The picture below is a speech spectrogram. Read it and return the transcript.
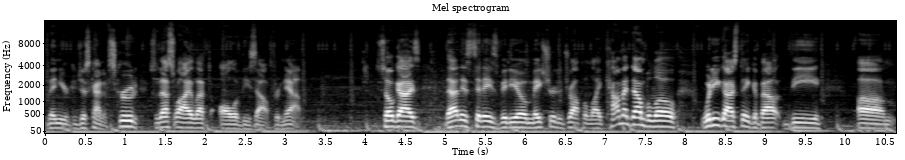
then you're just kind of screwed. So that's why I left all of these out for now. So guys, that is today's video. Make sure to drop a like. Comment down below. What do you guys think about the um,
